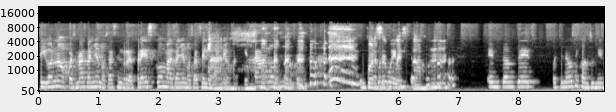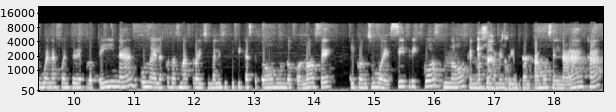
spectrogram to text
Digo, no, pues más daño nos hace el refresco, más daño nos hace el pan empaquetado, ¿no? Por supuesto. Entonces, pues tenemos que consumir buena fuente de proteínas. Una de las cosas más tradicionales y típicas que todo el mundo conoce, el consumo de cítricos, ¿no? Que no solamente lo encontramos en naranja,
